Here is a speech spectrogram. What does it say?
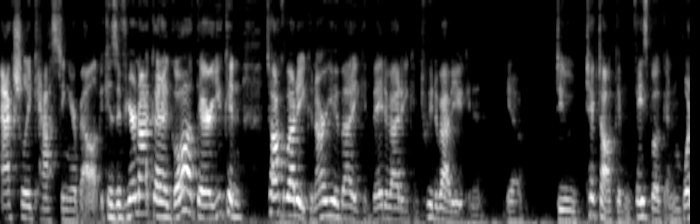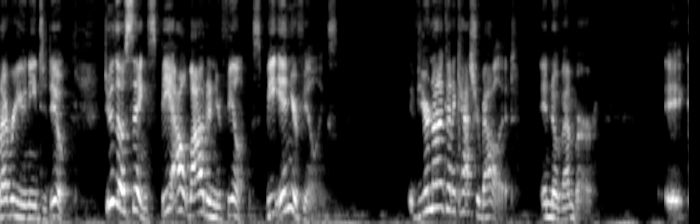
actually casting your ballot because if you're not going to go out there you can talk about it you can argue about it you can debate about it you can tweet about it you can you know do TikTok and Facebook and whatever you need to do. Do those things. Be out loud in your feelings. Be in your feelings. If you're not going to cast your ballot in November, it,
